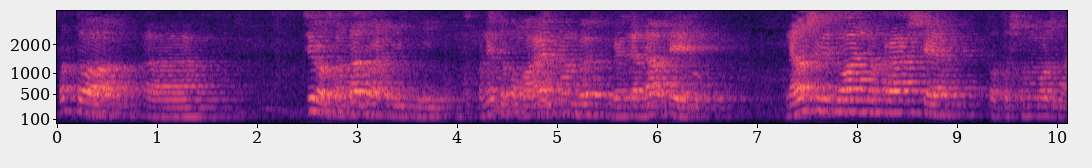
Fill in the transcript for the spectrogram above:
Тобто е, ці розвантажувальні дні вони допомагають нам виглядати не лише візуально краще, тобто, що ми можемо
